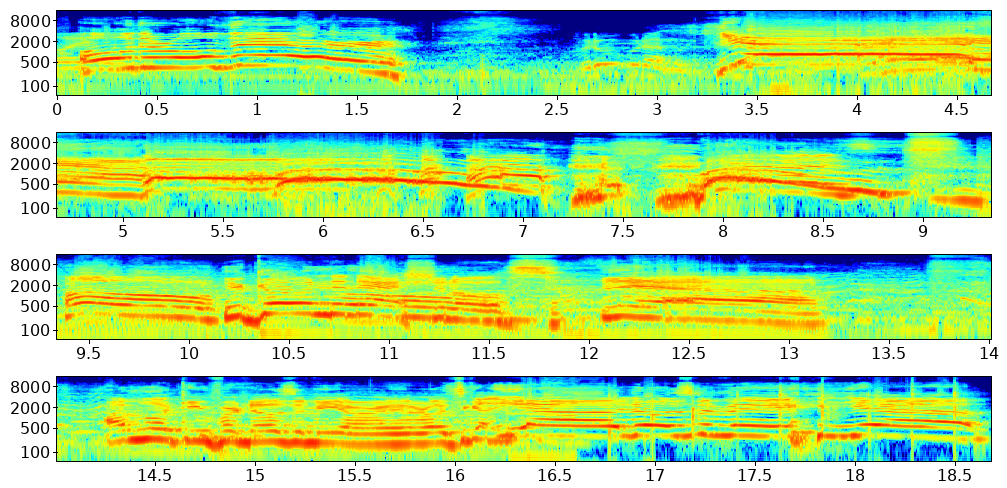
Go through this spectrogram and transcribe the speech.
Oh, Yeah. I'm looking for Nozomi or Hiroshika. Yeah, Nozomi. Yeah.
